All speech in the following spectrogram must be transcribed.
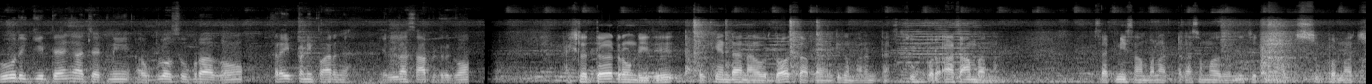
பூரிக்கு தேங்காய் சட்னி. அவ்வளோ சூப்பராக இருக்கும். ட்ரை பண்ணி பாருங்கள் எல்லாம் சாப்பிட்டுட்டு இருக்கோம். ஆக்சுவலாக தேர்ட் ரவுண்டு இது. செகண்டாக நான் ஒரு தோசை சாப்பிட்டேன். வீட்டுக்கு மறந்துட்டேன். சூப்பர் ஆ சாம்பார்ண்ணா சட்னி சாம்பார்லாம் அட்டகாசமாக அது வந்து சட்னி. நாச் சூப்பர் நாச்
